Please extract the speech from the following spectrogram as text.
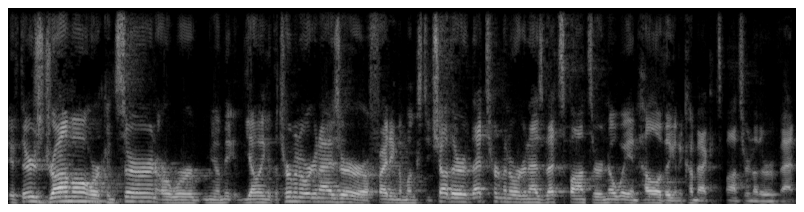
if there's drama or concern, or we're you know yelling at the tournament organizer or fighting amongst each other, that tournament organizer, that sponsor, no way in hell are they going to come back and sponsor another event.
